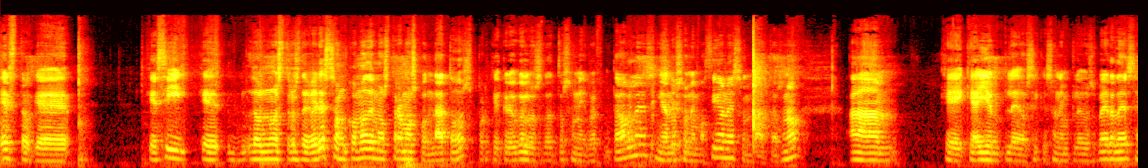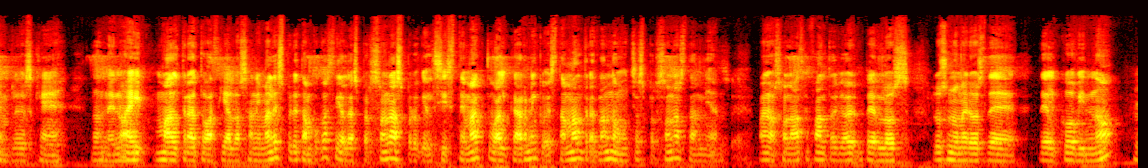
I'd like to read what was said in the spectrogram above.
Esto, que, que sí, que los, nuestros deberes son cómo demostramos con datos, porque creo que los datos son irrefutables, ya no Sí. son emociones, son datos, ¿no? Que, que hay empleos y que son empleos verdes, empleos que donde no hay maltrato hacia los animales, pero tampoco hacia las personas, porque el sistema actual cárnico está maltratando a muchas personas también. Sí. Bueno, solo hace falta ver los, los números de, del COVID, ¿no? Mm.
